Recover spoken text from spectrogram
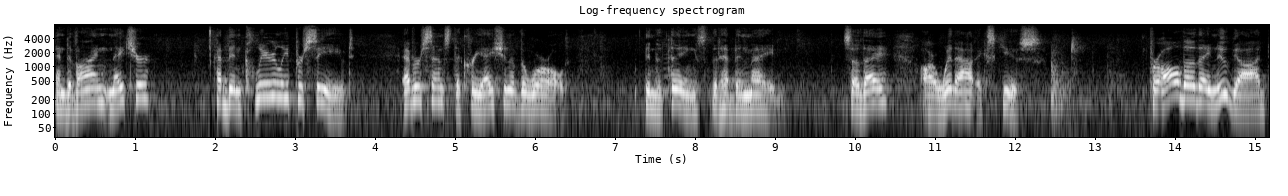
and divine nature, have been clearly perceived ever since the creation of the world in the things that have been made. So they are without excuse. For although they knew God,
